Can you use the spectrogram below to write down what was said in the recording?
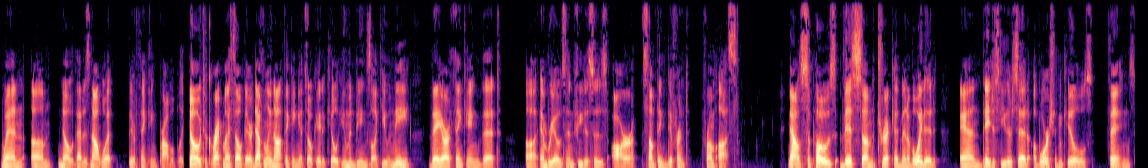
when, um, no, that is not what they're thinking, probably. No, to correct myself, they're definitely not thinking it's okay to kill human beings like you and me. They are thinking that uh, embryos and fetuses are something different from us. Now, suppose this um, trick had been avoided and they just either said abortion kills things,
